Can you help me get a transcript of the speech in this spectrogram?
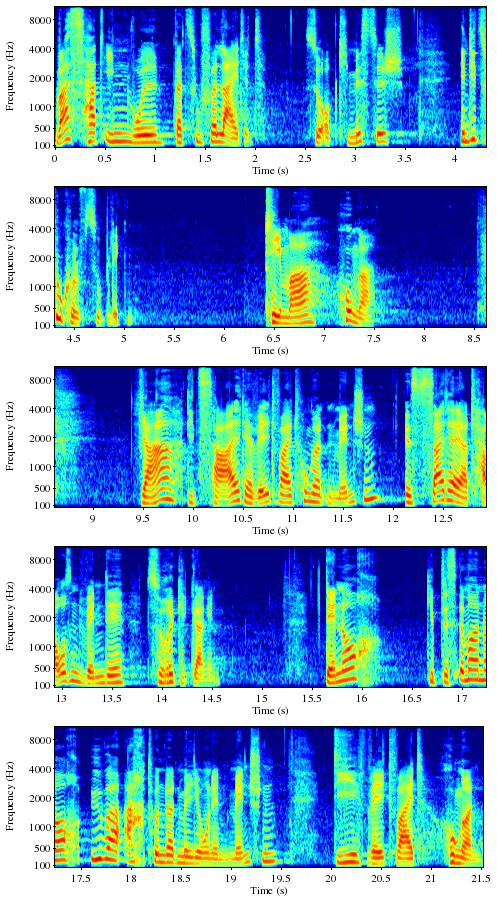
Was hat ihn wohl dazu verleitet, so optimistisch in die Zukunft zu blicken? Thema Hunger. Ja, die Zahl der weltweit hungernden Menschen ist seit der Jahrtausendwende zurückgegangen. Dennoch gibt es immer noch über 800 Millionen Menschen, die weltweit hungern.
